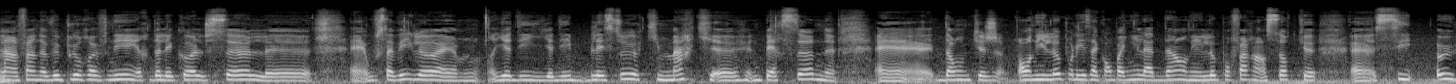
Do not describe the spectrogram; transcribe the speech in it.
l'enfant ne veut plus revenir de l'école seul. euh, vous savez là, il y a des il y a des blessures qui marquent une personne. Euh, donc je- on est là pour les accompagner là-dedans. On est là pour faire en sorte que euh, si eux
